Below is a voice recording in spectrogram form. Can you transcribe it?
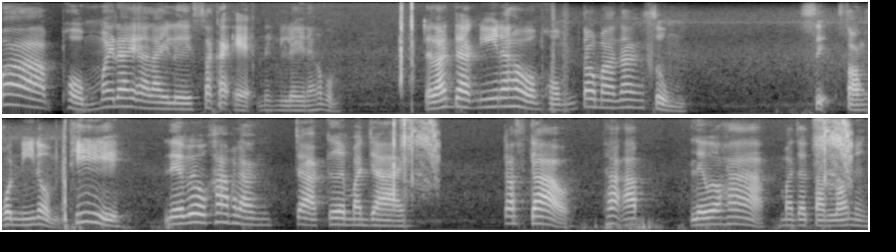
ว่าผมไม่ได้อะไรเลยสักแอะหนึ่งเลยนะครับผม แต่หลังจากนี้นะครับผมผมต้องมานั่งสุ่มสองคนนี้หนุ่มที่เลเวลค่าพลังจะเกินบรรยาย 99 ถ้าอัพเลเวล 5 มันจะตันร้อยหนึ่ง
